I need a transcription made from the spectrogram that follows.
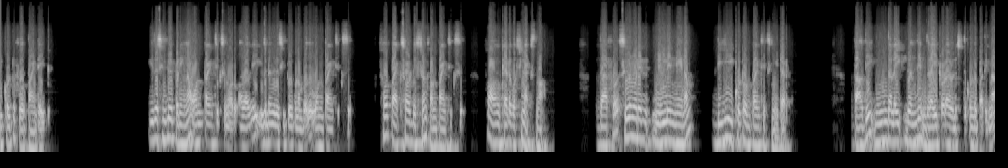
equal to four point eight இதை சிம்பிள் பண்ணிங்கன்னா ஒன் பாயிண்ட் சிக்ஸ்னு வரும். அதாவது இதுலேருந்து இதை சிம்பிள் பண்ணும்போது ஒன் பாயிண்ட் சிக்ஸ் ஸோ இப்போ எக்ஸோட distance one point six so அவங்க கேட்ட கொஸ்டின் எக்ஸ் தான். தேர்ஃபோர் சிறுமுடைய நெல்லின் நீளம் DE equal to one point six meter அதாவது இந்த லைட்ல இருந்து இந்த லைட்டோட வெளிச்சத்துக்கு வந்து பார்த்தீங்கன்னா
